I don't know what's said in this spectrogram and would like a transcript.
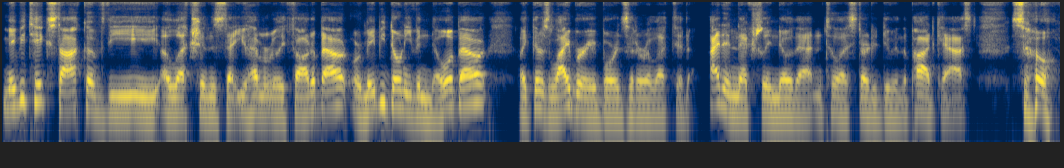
maybe take stock of the elections that you haven't really thought about or maybe don't even know about. Like there's library boards that are elected. I didn't actually know that until I started doing the podcast. So,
